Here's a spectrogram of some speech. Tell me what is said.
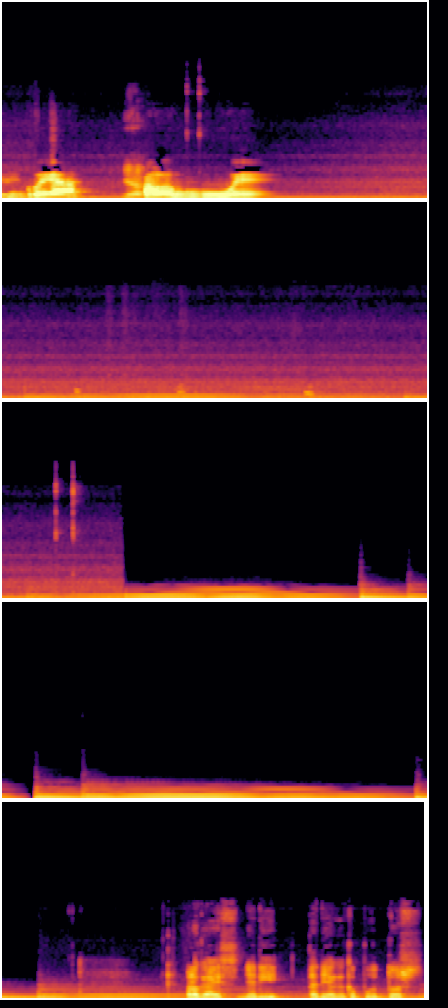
Gue ya, ya. Kalau gue Halo guys, jadi tadi agak keputus.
